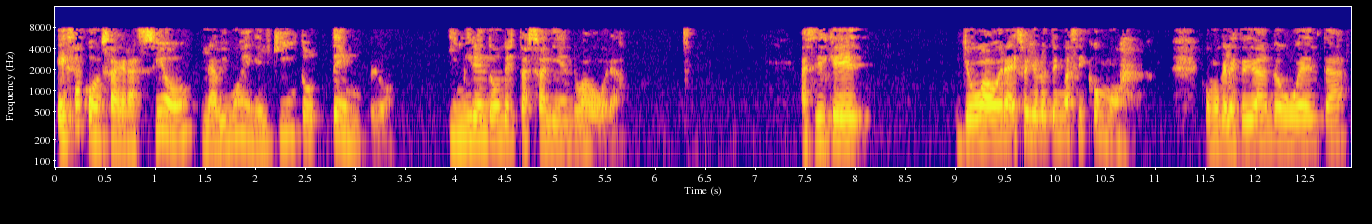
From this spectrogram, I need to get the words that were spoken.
Esa consagración la vimos en el quinto templo y miren dónde está saliendo ahora. Así es que yo ahora, eso yo lo tengo así como, como que le estoy dando vuelta,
